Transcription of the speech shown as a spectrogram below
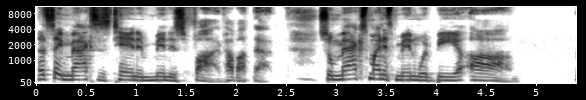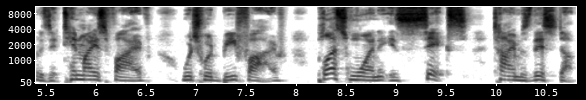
Let's say max is 10 and min is five. How about that? So max minus min would be, uh, what is it? 10 minus five, which would be five plus one is six times this stuff.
